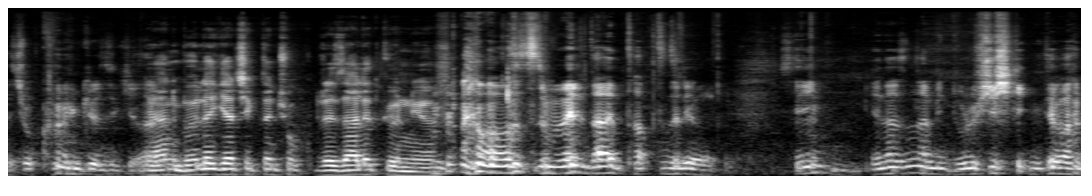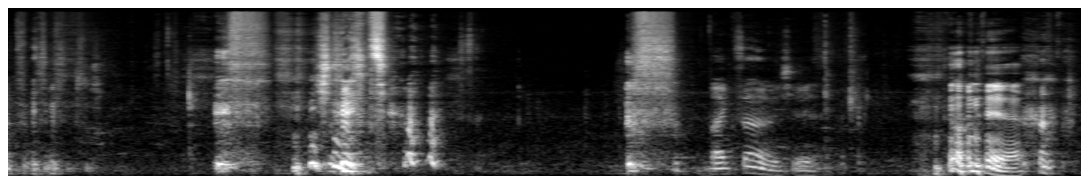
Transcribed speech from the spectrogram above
De çok komik gözüküyor. yani böyle gerçekten çok rezalet görünüyor. Ama olsun böyle daha tatlı duruyorlar. Senin en azından bir duruşu şekli var benim. Baksana bir şeye. o ne ya?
